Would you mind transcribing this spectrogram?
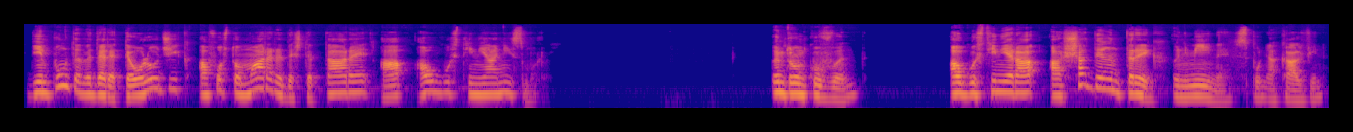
din punct de vedere teologic, a fost o mare redeșteptare a augustinianismului. Într-un cuvânt, Augustin era așa de întreg în mine, spunea Calvin,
